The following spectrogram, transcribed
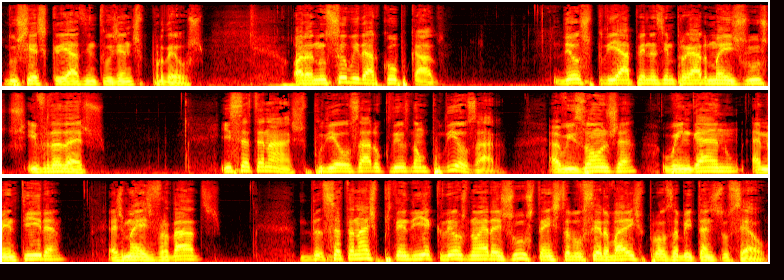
dos seres criados inteligentes por Deus. Ora, no seu lidar com o pecado, Deus podia apenas empregar meios justos e verdadeiros. E Satanás podia usar o que Deus não podia usar. A lisonja, o engano, a mentira, as meias verdades. De, Satanás pretendia que Deus não era justo em estabelecer leis para os habitantes do céu.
